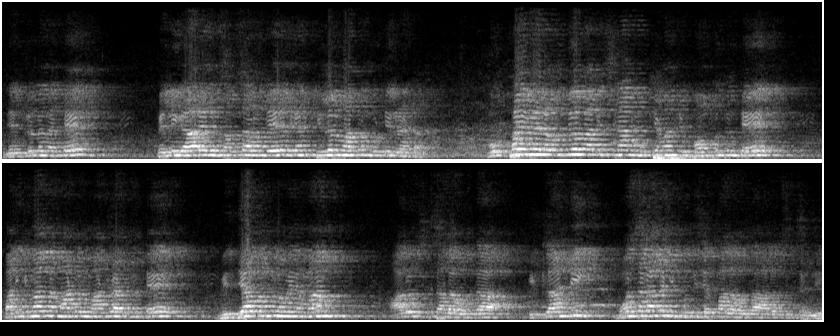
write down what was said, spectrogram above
ఇది ఎట్లున్నదంటే పెళ్ళి కాలేదు సంసారం చేయలేదు కానీ పిల్లలు మాత్రం పుట్టిరట ముప్పై వేల ఉద్యోగాలు ఇచ్చిన ముఖ్యమంత్రి పంపుతుంటే పనికి మాటలు మాట్లాడుతుంటే విద్యావంతులమైన మనం ఆలోచించాలా వద్దా? ఇట్లాంటి మోసగాళ్ళకి బుద్ధి చెప్పాలా వద్దా? ఆలోచించండి.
